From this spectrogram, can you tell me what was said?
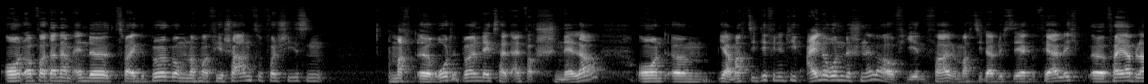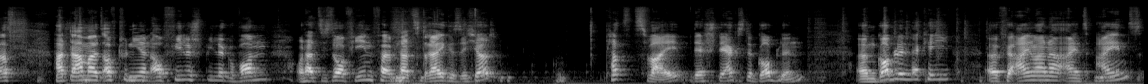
und opfert dann am Ende zwei Gebirge, um nochmal vier Schaden zu verschießen. Macht äh, rote Burn-Decks halt einfach schneller und ähm, ja, macht sie definitiv eine Runde schneller auf jeden Fall und macht sie dadurch sehr gefährlich. Äh, Fireblast hat damals auf Turnieren auch viele Spiele gewonnen und hat sich so auf jeden Fall Platz 3 gesichert. Platz 2, der stärkste Goblin. Ähm, Goblin Lackey äh, für Einmanner 1-1.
